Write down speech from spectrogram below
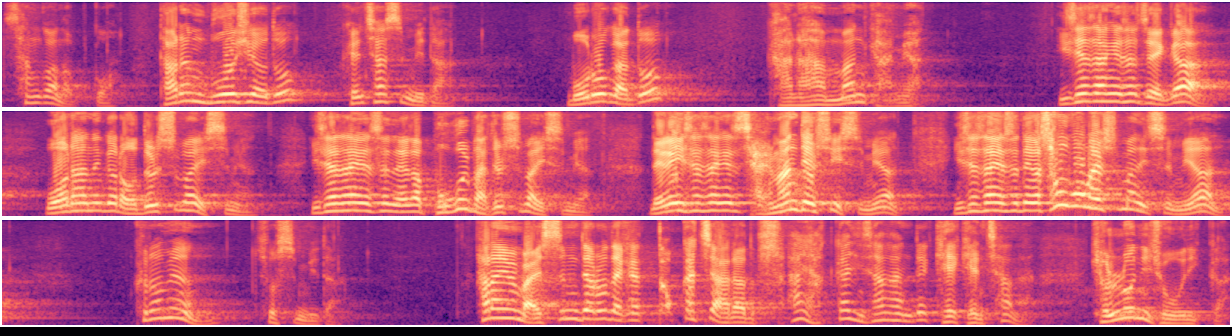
상관없고 다른 무엇이어도 괜찮습니다. 뭐로 가도 가나안만 가면 이 세상에서 제가 원하는 걸 얻을 수만 있으면 이 세상에서 내가 복을 받을 수만 있으면 내가 이 세상에서 잘만 될 수 있으면 이 세상에서 내가 성공할 수만 있으면 그러면 좋습니다. 하나님의 말씀대로 내가 똑같지 않아도 아 약간 이상한데 걔 괜찮아. 결론이 좋으니까.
